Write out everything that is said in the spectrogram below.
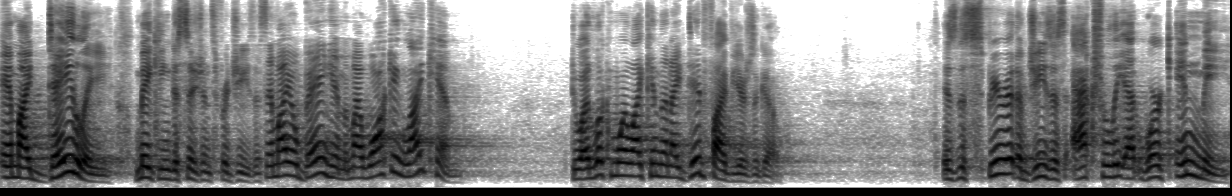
Am I daily making decisions for Jesus? Am I obeying Him? Am I walking like Him? Do I look more like Him than I did five years ago? Is the Spirit of Jesus actually at work in me?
